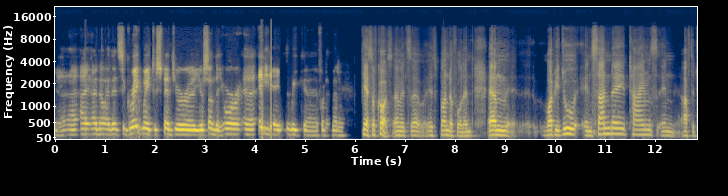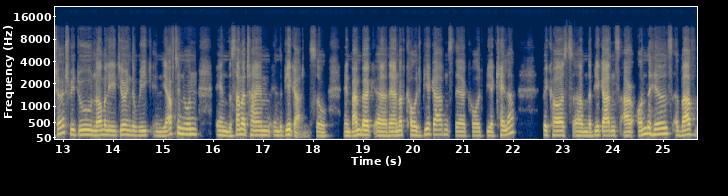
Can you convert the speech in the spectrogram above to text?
Yeah, I, I know, and it's a great way to spend your uh, your Sunday or uh, any day of the week, uh, for that matter. Yes, of course. Um, it's uh, it's wonderful, and um, what we do in Sunday times in after church, we do normally during the week in the afternoon, in the summertime in the beer gardens. So in Bamberg, uh, they are not called beer gardens; they are called beer keller because um, the beer gardens are on the hills above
